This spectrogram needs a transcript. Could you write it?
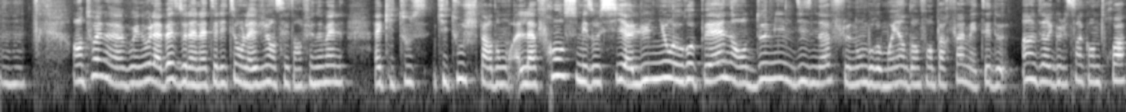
Mhm. Antoine Bueno, la baisse de la natalité, on l'a vu, hein, c'est un phénomène euh, qui, touche, la France, mais aussi l'Union européenne. En 2019, le nombre moyen d'enfants par femme était de 1,53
